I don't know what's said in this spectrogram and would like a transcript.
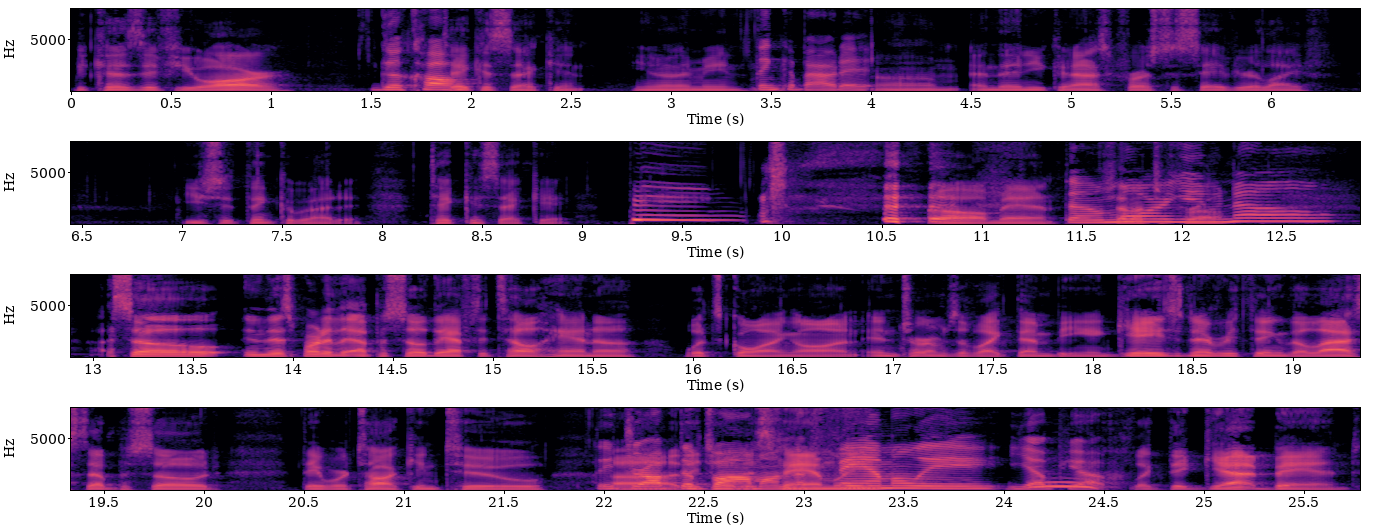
Because if you are, Good call. take a second. You know what I mean? Think about it. Um, and then you can ask for us to save your life. You should think about it. Take a second. Bing. oh man. the Shout more you know. So in this part of the episode, they have to tell Hannah what's going on in terms of like them being engaged and everything. The last episode, they were talking to. They uh, dropped the told bomb on the family. Yep, Woo, yep. Like they Gap Band.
